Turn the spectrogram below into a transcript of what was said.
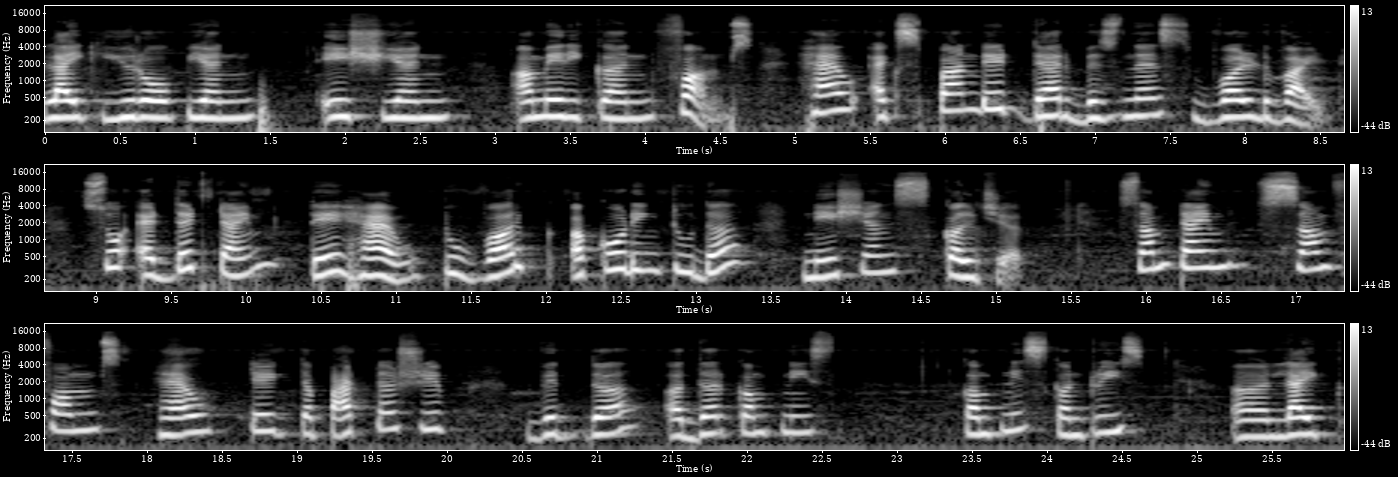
like european asian American firms have expanded their business worldwide. So at that time they have to work according to the nation's culture. Sometimes some firms have take the partnership with the other companies companies countries uh, like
